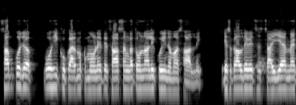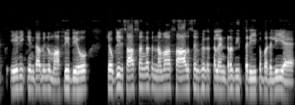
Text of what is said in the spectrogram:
ਸਭ ਕੁਝ ਉਹੀ ਕੁਕਰਮ ਕਮਾਉਣੇ ਤੇ ਸਾਧ ਸੰਗਤ ਉਹਨਾਂ ਲਈ ਕੋਈ ਨਵਾਂ ਸਾਲ ਨਹੀਂ। ਇਸ ਗੱਲ ਦੇ ਵਿੱਚ ਸੱਚਾਈ ਹੈ, ਮੈਂ ਇਹ ਨਹੀਂ ਕਹਿੰਦਾ ਮੈਨੂੰ ਮਾਫੀ ਦਿਓ, ਕਿਉਂਕਿ ਸਾਧ ਸੰਗਤ ਨਵਾਂ ਸਾਲ ਸਿਰਫ ਇੱਕ ਕੈਲੰਡਰ ਦੀ ਤਰੀਕ ਬਦਲੀ ਹੈ।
